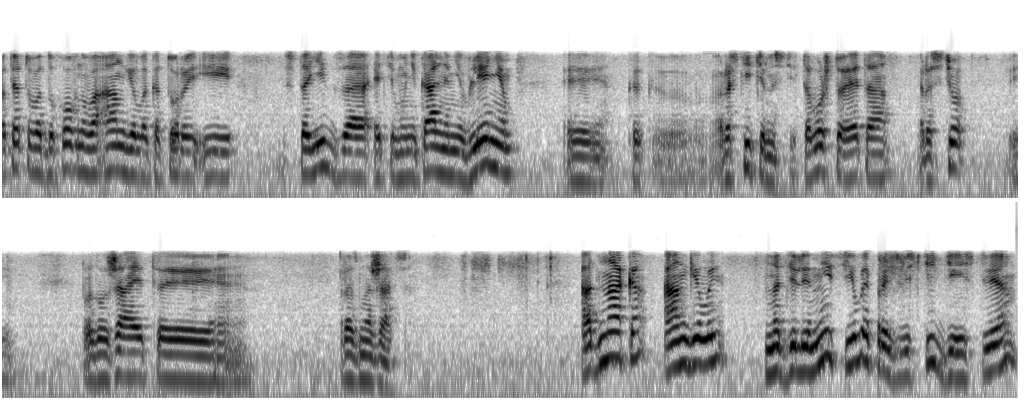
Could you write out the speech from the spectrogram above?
от этого духовного ангела, который и стоит за этим уникальным явлением э, как, э, растительности, того, что это растет и продолжает э, размножаться. Однако ангелы наделены силой произвести действия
